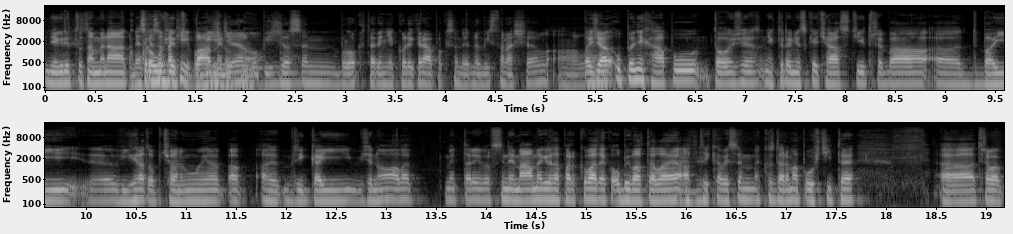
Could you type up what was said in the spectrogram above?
někdy to znamená kroužit jsem taky pár objížděl, minut. No. Objížděl jsem blok tady několikrát, pak jsem jedno místo našel. Ale... Takže já úplně chápu to, že některé městské části třeba eh, dbají eh, výhrad občanů a, a, říkají, že no, ale my tady vlastně nemáme kde zaparkovat jako obyvatele mm-hmm. a mhm. teďka vy sem jako zdarma pouštíte Uh, třeba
